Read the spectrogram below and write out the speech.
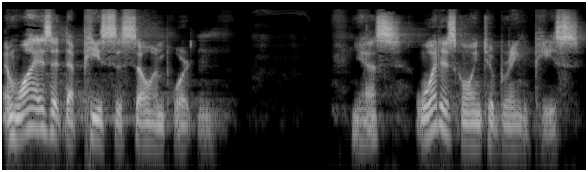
And why is it that peace is so important? Yes. What is going to bring peace?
